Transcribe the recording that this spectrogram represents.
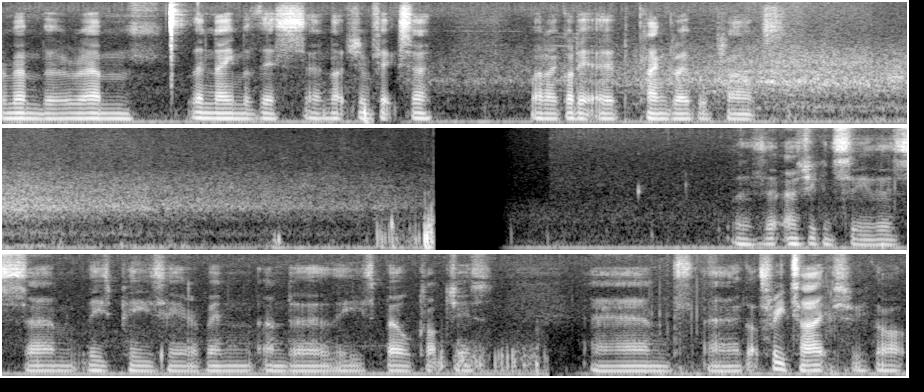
Remember um, the name of this uh, nitrogen fixer, but I got it at Pan Global Plants. As you can see, there's um, these peas here have been under these bell cloches, and uh, got three types. We've got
